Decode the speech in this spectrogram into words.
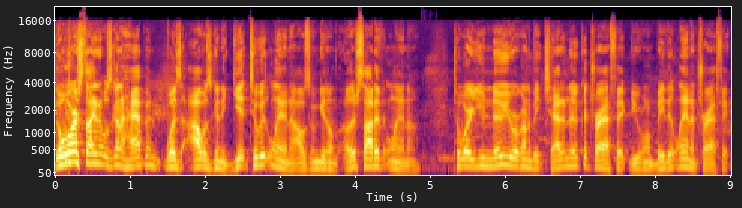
The worst thing that was going to happen was I was going to get to Atlanta. I was going to get on the other side of Atlanta to where you knew you were going to beat Chattanooga traffic, you were going to beat Atlanta traffic,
